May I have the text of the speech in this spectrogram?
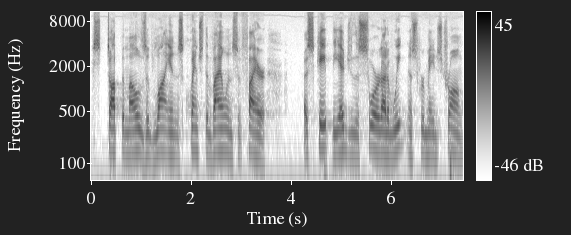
stopped the mouths of lions, quenched the violence of fire, escaped the edge of the sword, out of weakness were made strong,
